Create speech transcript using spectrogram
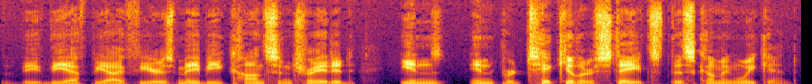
the the FBI fears may be concentrated in in particular states this coming weekend.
